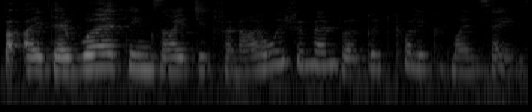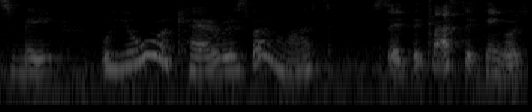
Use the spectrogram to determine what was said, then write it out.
but I, there were things I did for. And I always remember a good colleague of mine saying to me, "Well, you're a carer as well." And I said the classic thing was,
